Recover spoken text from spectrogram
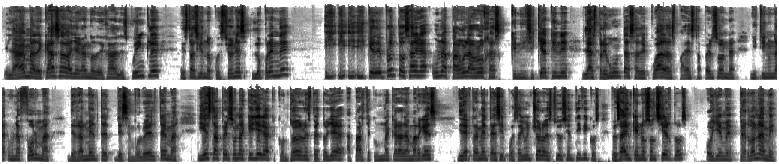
la ama de casa va llegando a dejar al squinkle, está haciendo cuestiones, lo prende y, que de pronto salga una Paola Rojas que ni siquiera tiene las preguntas adecuadas para esta persona, ni tiene una, una forma de realmente desenvolver el tema. Y esta persona que llega, que con todo el respeto llega, aparte con una cara de amarguez, directamente a decir, pues hay un chorro de estudios científicos, pero saben que no son ciertos, óyeme, perdóname,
